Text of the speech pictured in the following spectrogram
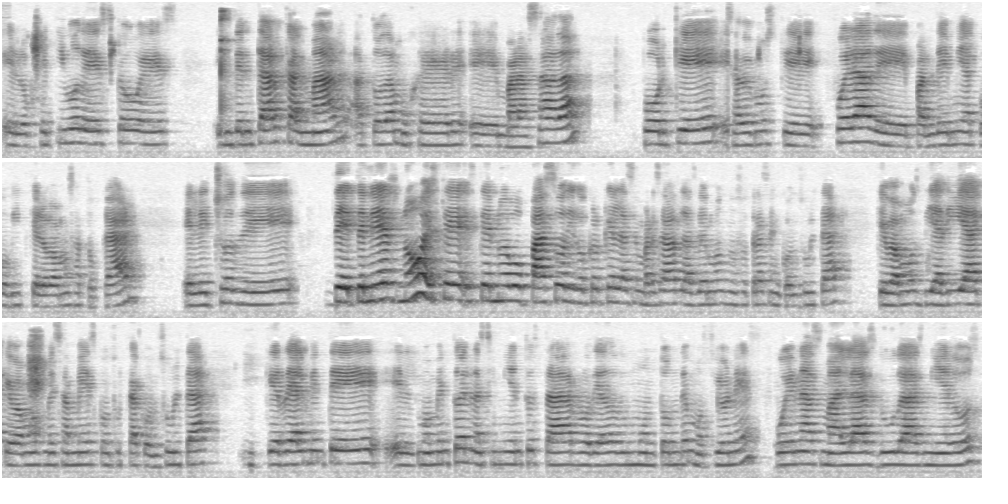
El objetivo de esto es intentar calmar a toda mujer eh, embarazada porque sabemos que fuera de pandemia COVID que lo vamos a tocar, el hecho de, tener, ¿no? Este, este nuevo paso, digo, creo que las embarazadas las vemos nosotras en consulta, que vamos día a día, que vamos mes a mes, consulta a consulta, y que realmente el momento del nacimiento está rodeado de un montón de emociones, buenas, malas, dudas, miedos,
